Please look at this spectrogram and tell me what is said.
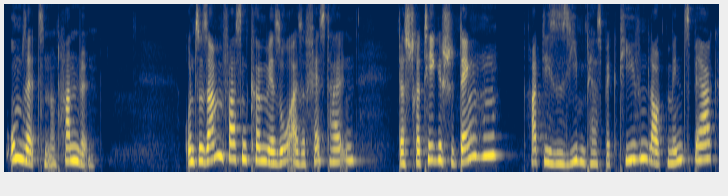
umsetzen und handeln. Und zusammenfassend können wir so also festhalten, das strategische Denken hat diese sieben Perspektiven laut Minzberg.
